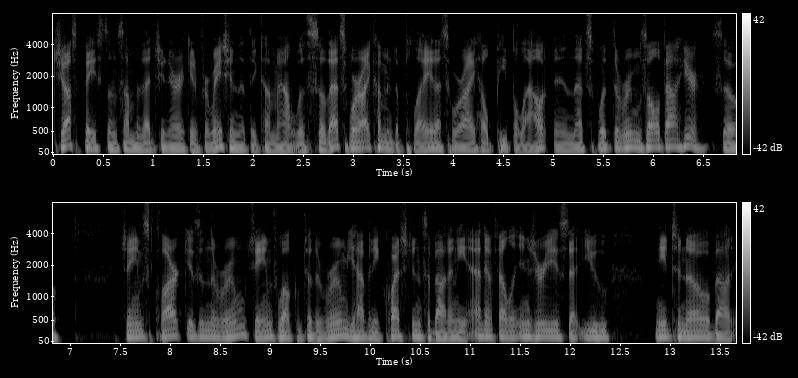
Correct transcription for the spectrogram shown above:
just based on some of that generic information that they come out with. So that's where I come into play. That's where I help people out. And that's what the room is all about here. So James Clark is in the room. James, welcome to the room. You have any questions about any NFL injuries that you need to know about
